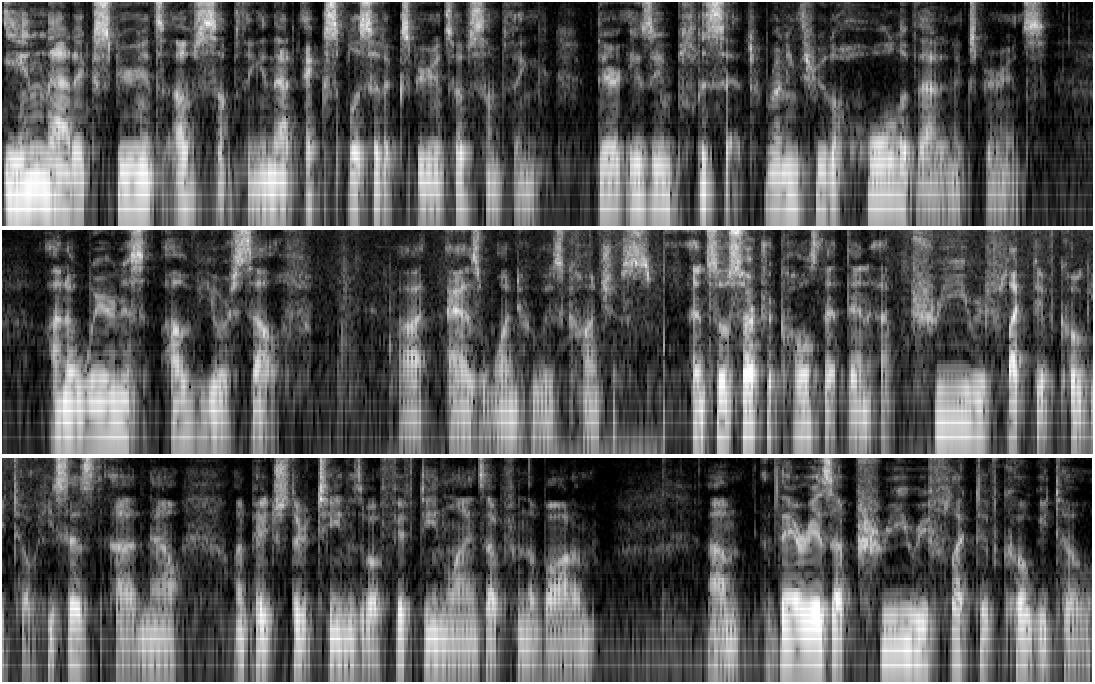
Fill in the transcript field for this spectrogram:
in that experience of something, in that explicit experience of something, there is implicit, running through the whole of that experience, an awareness of yourself uh, as one who is conscious. And so Sartre calls that then a pre reflective cogito. He says uh, now on page 13, there's about 15 lines up from the bottom. Um, there is a pre reflective cogito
